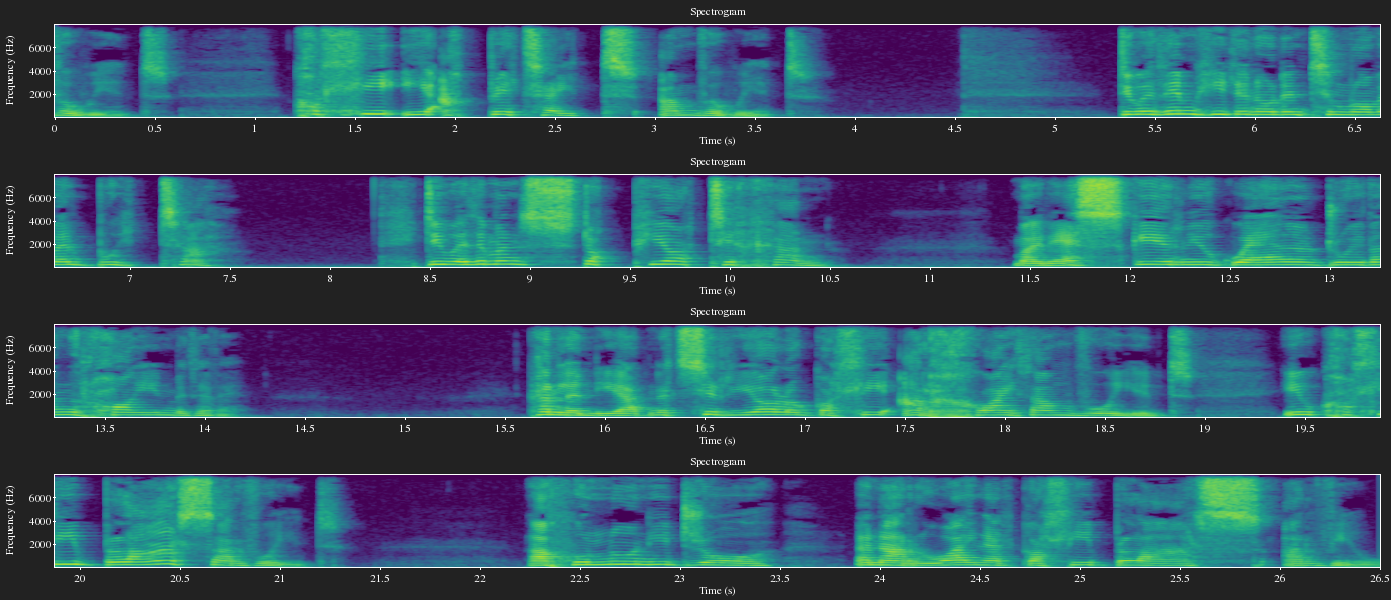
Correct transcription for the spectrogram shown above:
fywyd, colli i appetite am fywyd. Dyw e ddim hyd yn oed yn tymlo fel bwyta. Dyw e ddim yn stopio tichan. Mae fe esgyr ni'w gweld drwy fy nghroen, medda fe. Canlyniad naturiol o golli archwaith am fwyd yw colli blas ar fwyd. A hwnnw ni dro yn arwain at golli blas ar fyw.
